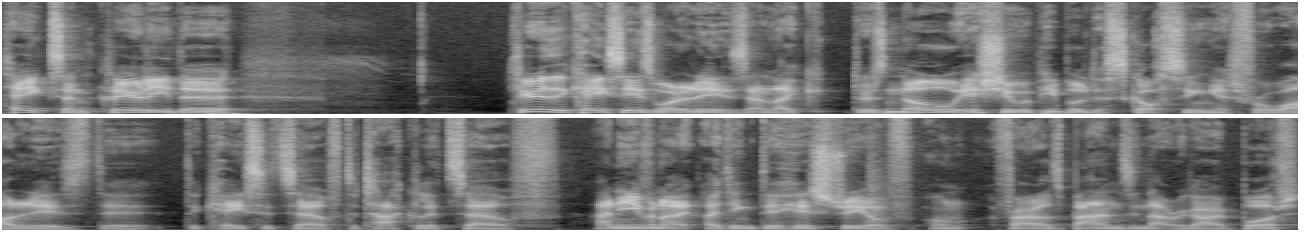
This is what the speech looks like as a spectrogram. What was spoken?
takes. And clearly the clearly the case is what it is. And like there's no issue with people discussing it for what it is, the the case itself, the tackle itself. And even I, I think the history of Farrell's bans in that regard. But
